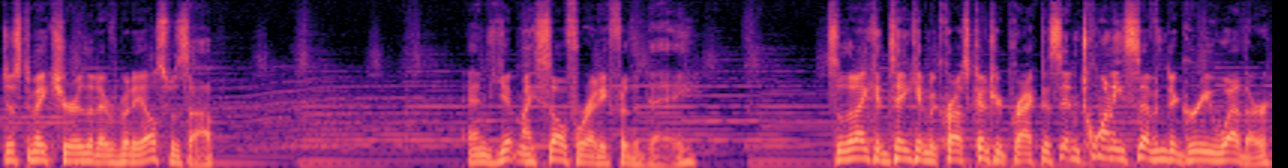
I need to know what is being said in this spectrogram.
just to make sure that everybody else was up and get myself ready for the day so that I could take him to cross country practice in 27 degree weather.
